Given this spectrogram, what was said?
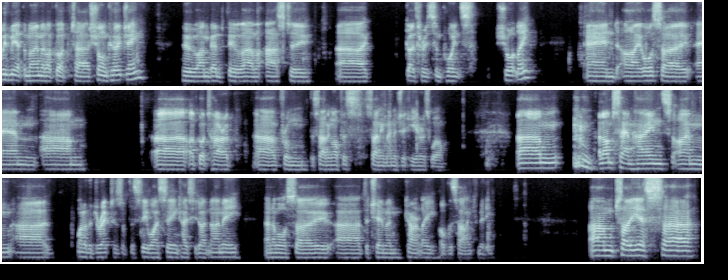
with me at the moment, I've got uh, Sean Kirkjean, who I'm going to um, ask to uh, go through some points shortly. And I also am, um, uh, I've got Tara uh, from the sailing office, sailing manager here as well. Um, and I'm Sam Haynes. I'm uh, one of the directors of the CYC, in case you don't know me, and I'm also uh, the chairman currently of the sailing committee. Um, so yes, uh,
